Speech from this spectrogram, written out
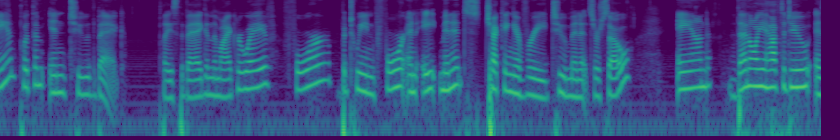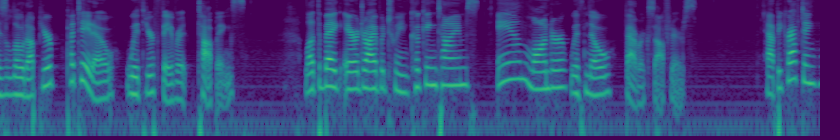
and put them into the bag. Place the bag in the microwave for between four and eight minutes, checking every two minutes or so. And then all you have to do is load up your potato with your favorite toppings. Let the bag air dry between cooking times and launder with no fabric softeners. Happy crafting!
